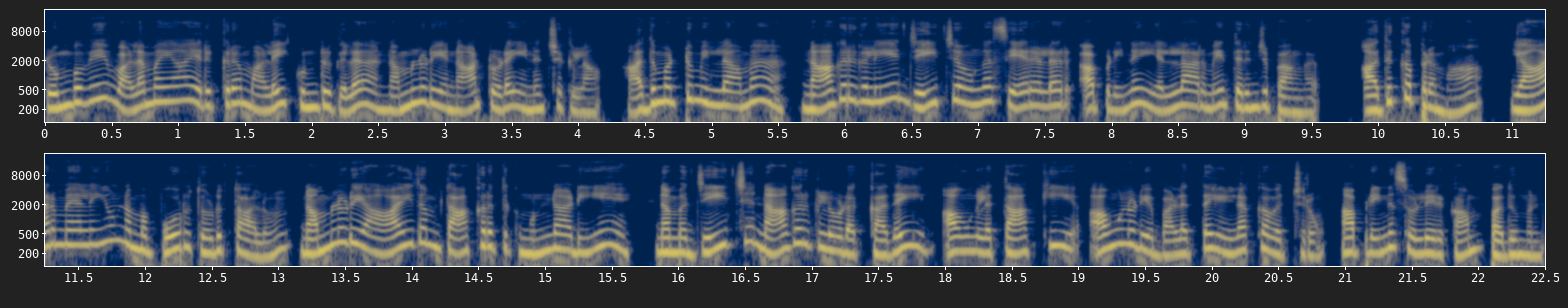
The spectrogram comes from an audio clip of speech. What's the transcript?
ரொம்பவே வளமையா இருக்கிற மலை குன்றுகளை நம்மளுடைய நாட்டோட இணைச்சுக்கலாம். அது மட்டும் இல்லாம நாகர்களையே ஜெயிச்சவங்க சேரலர் அப்படின்னு எல்லாருமே தெரிஞ்சுப்பாங்க. அதுக்கப்புறமா யார் மேலையும் நம்ம போர் தொடுத்தாலும் நம்மளுடைய ஆயுதம் தாக்குறதுக்கு முன்னாடியே நம்ம ஜெயிச்ச நாகர்களோட கதை அவங்கள தாக்கி அவங்களுடைய பலத்தை இழக்க வச்சிரும் அப்படின்னு சொல்லியிருக்கான் பதுமன்.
